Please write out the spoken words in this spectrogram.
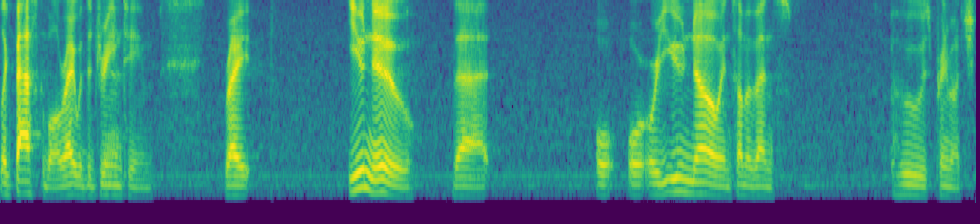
like basketball, right? With the dream Yeah. team, right? You knew that, or, or or you know in some events who's pretty much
